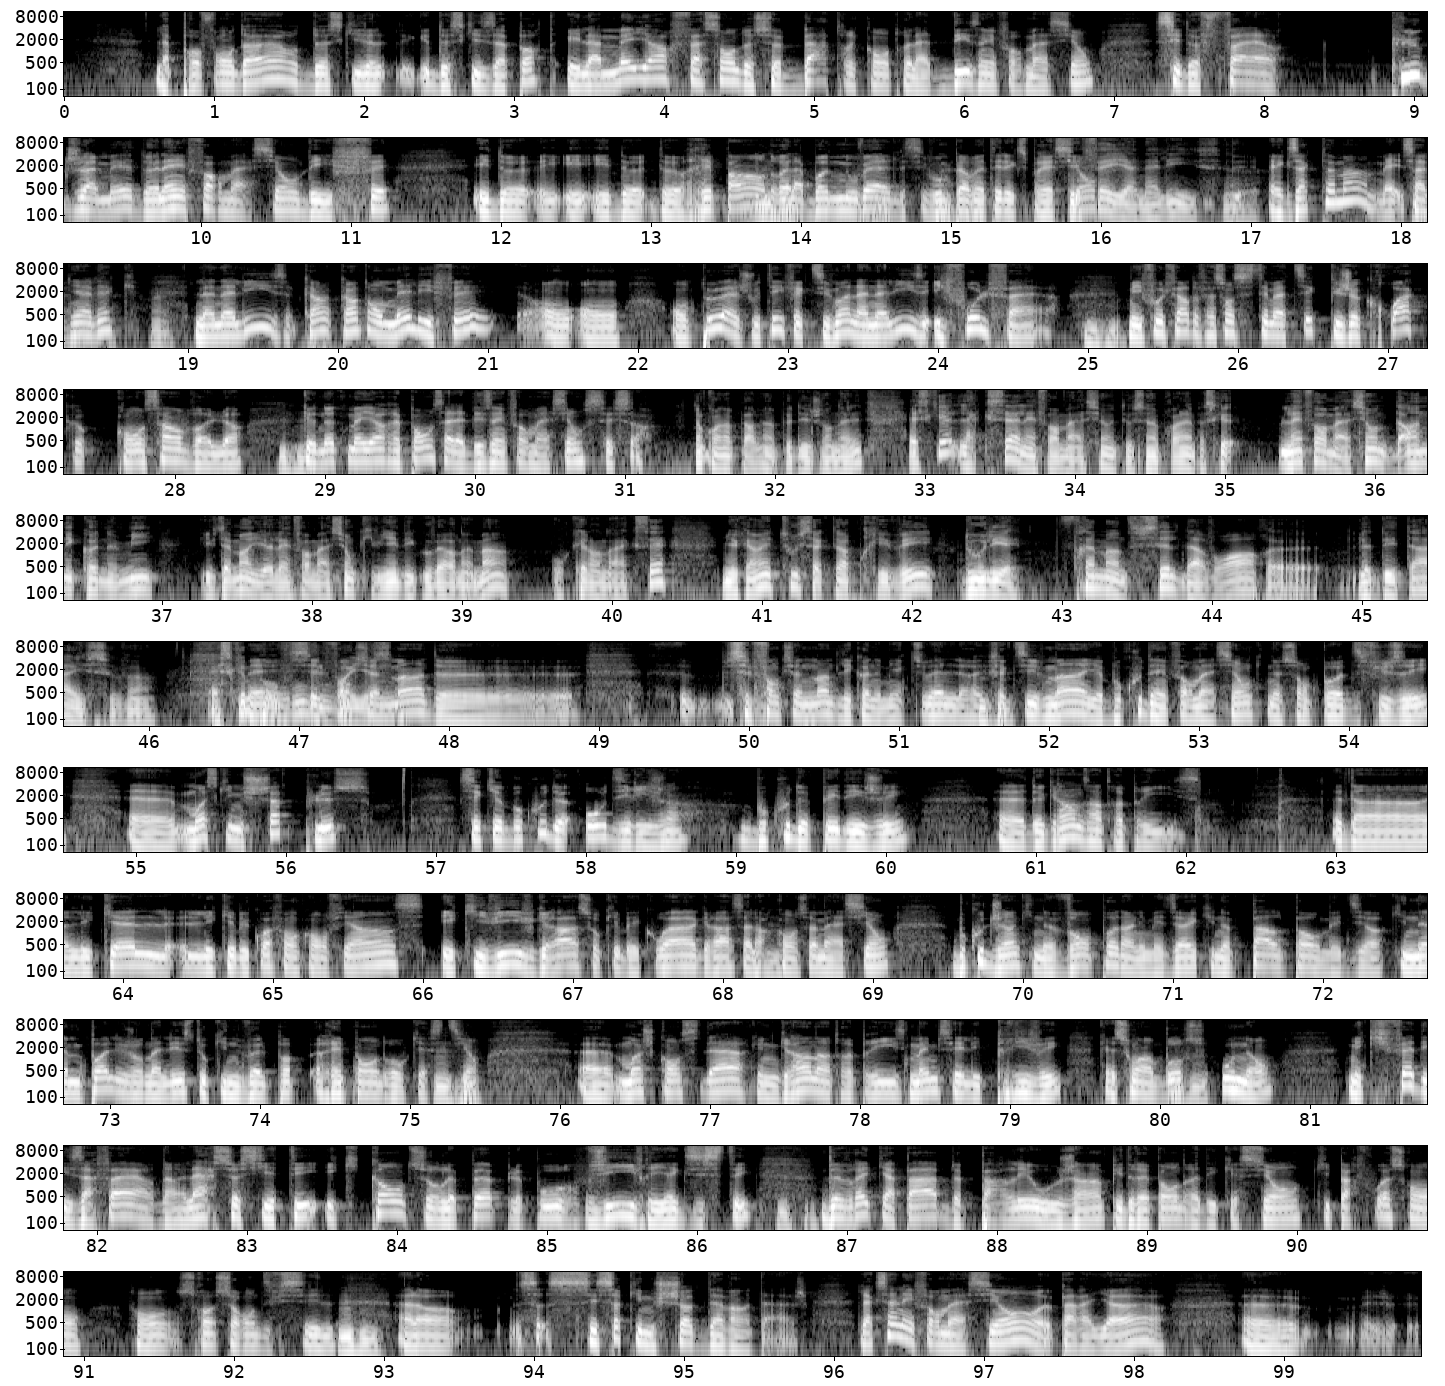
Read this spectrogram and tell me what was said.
la profondeur de ce qu'ils, de ce qu'ils apportent et la meilleure façon de se battre contre la désinformation, c'est de faire plus que jamais de l'information, des faits, et de, et, de, de répandre mhm. la bonne nouvelle, si vous me permettez l'expression. Les faits et analyse. Exactement, mais ça vient avec. L'analyse, quand, quand on met les faits, on, on, on peut ajouter effectivement l'analyse. Il faut le faire, mhm. mais il faut le faire de façon systématique. Puis je crois qu'on s'en va là, mhm. que notre meilleure réponse à la désinformation, c'est ça. Donc, on a parlé un peu des journalistes. Est-ce que l'accès à l'information est aussi un problème? Parce que l'information, en économie, évidemment, il y a l'information qui vient des gouvernements, auquel on a accès, mais il y a quand même tout le secteur privé d'où il est extrêmement difficile d'avoir euh, le détail souvent. Est-ce que pour vous, c'est le fonctionnement de c'est le fonctionnement de l'économie actuelle. Mm-hmm. Effectivement, il y a beaucoup d'informations qui ne sont pas diffusées. Euh, moi, ce qui me choque plus, c'est qu'il y a beaucoup de hauts dirigeants, beaucoup de PDG, euh, de grandes entreprises, dans lesquels les Québécois font confiance et qui vivent grâce aux Québécois, grâce à leur Mhm. consommation. Beaucoup de gens qui ne vont pas dans les médias et qui ne parlent pas aux médias, qui n'aiment pas les journalistes ou qui ne veulent pas répondre aux questions. Euh, moi, je considère qu'une grande entreprise, même si elle est privée, qu'elle soit en bourse Mhm. ou non, mais qui fait des affaires dans la société et qui compte sur le peuple pour vivre et exister, Mhm. devrait être capable de parler aux gens puis de répondre à des questions qui parfois seront, seront, seront- seront difficiles. Mhm. Alors, c'est ça qui me choque davantage. L'accès à l'information, euh, par ailleurs, euh,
